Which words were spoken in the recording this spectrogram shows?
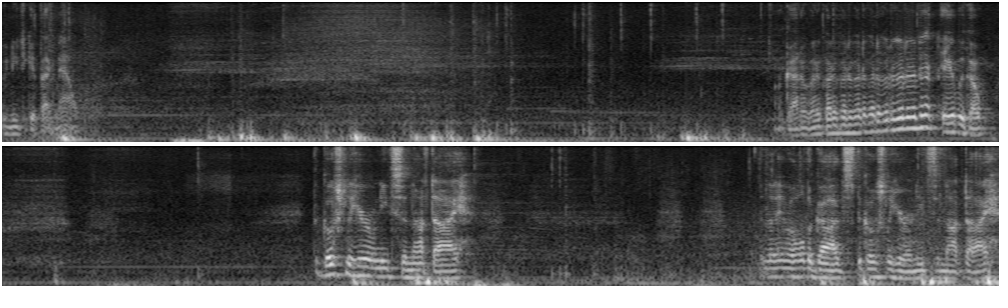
We need to get back now. God, oh god, oh god, oh god, oh god. Here we go. The ghostly hero needs to not die. In the name of all the gods, the ghostly hero needs to not die.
